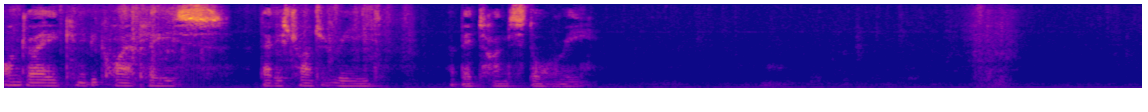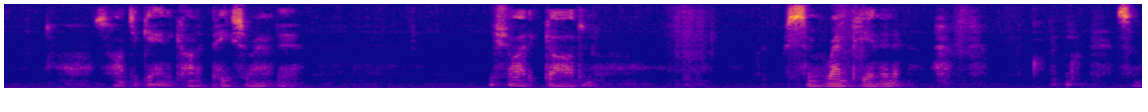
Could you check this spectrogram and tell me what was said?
Andre, can you be quiet, please? Daddy's trying to read a bedtime story. It's hard to get any kind of peace around here. Wish I had a garden with some rampion in it. some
